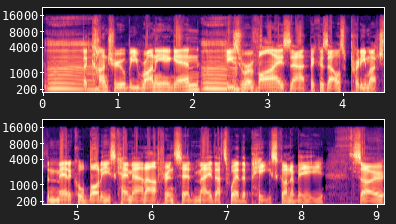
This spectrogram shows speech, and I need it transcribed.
The country will be running again. He's revised that because that was pretty much the medical bodies came out after and said, mate, that's where the peak's going to be. So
